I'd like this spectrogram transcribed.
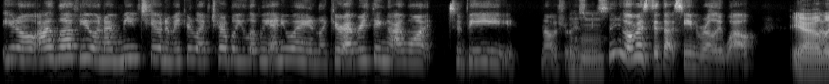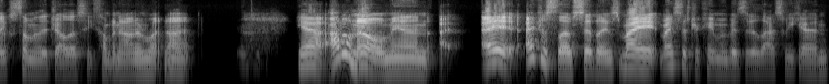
you know I love you and I mean to and I make your life terrible you love me anyway and like you're everything I want to be and that was really Mhm. sweet. Selena Gomez did that scene really well. yeah, uh, like some of the jealousy coming out and whatnot. Mhm. Yeah, I don't know, man. I, I I just love siblings. My my sister came and visited last weekend.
